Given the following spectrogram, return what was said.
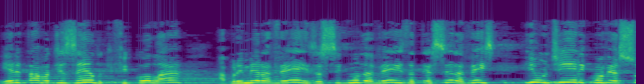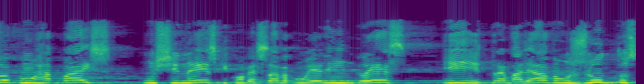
E ele estava dizendo que ficou lá a primeira vez, a segunda vez, a terceira vez, e um dia ele conversou com um rapaz, um chinês que conversava com ele em inglês, e trabalhavam juntos,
